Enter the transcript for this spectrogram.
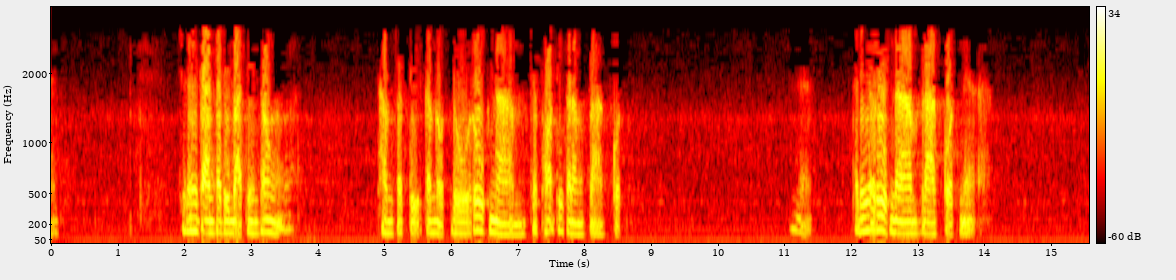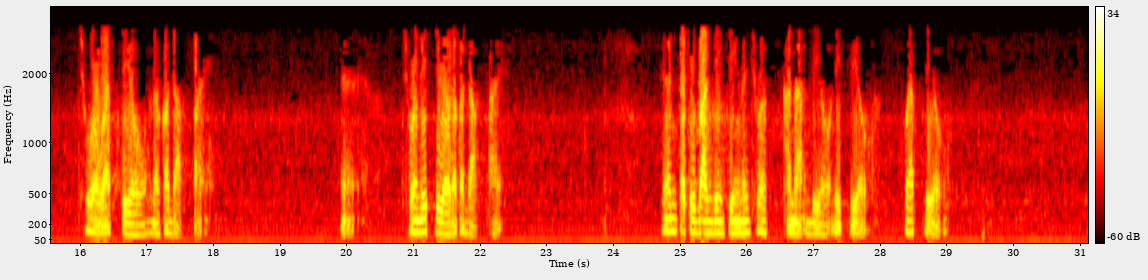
ฉะนั้นการปฏิบัติจึงต้องทำสติกำหนดดูรูปนาม เฉพาะที่กำลังปรากฏถ้าได้รูปนามปรากฏเนี่ย ชั่วแวบเดียวแล้วก็ดับไปชั่วนิดเดียวแล้วก็ดับไป นั้นปัจจุบันจริงๆนั้นชั่วขณะเดียว นิดเดียว แวบเดียว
